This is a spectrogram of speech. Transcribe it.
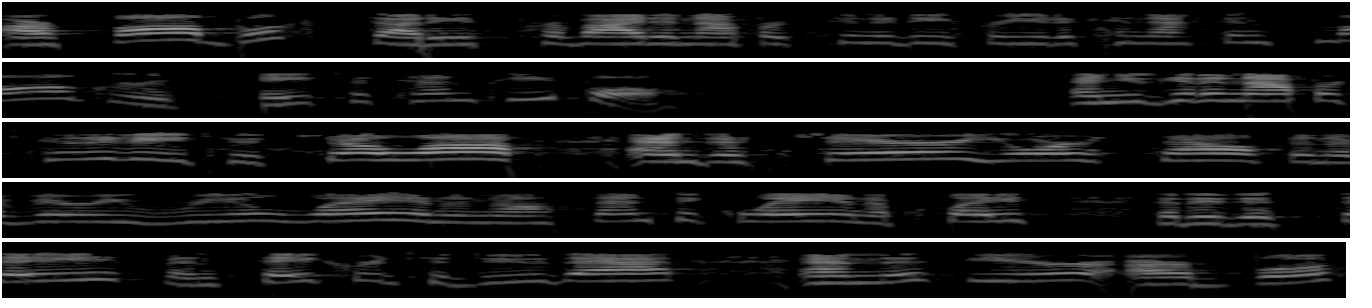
our fall book studies provide an opportunity for you to connect in small groups, 8 to 10 people. And you get an opportunity to show up and to share yourself in a very real way, in an authentic way, in a place that it is safe and sacred to do that. And this year, our book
